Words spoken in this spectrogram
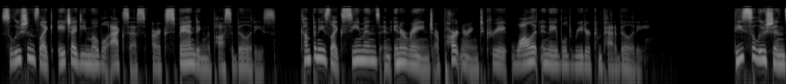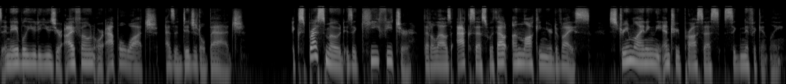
solutions like HID Mobile Access are expanding the possibilities. Companies like Siemens and InterRange are partnering to create wallet enabled reader compatibility. These solutions enable you to use your iPhone or Apple Watch as a digital badge. Express Mode is a key feature that allows access without unlocking your device, streamlining the entry process significantly.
